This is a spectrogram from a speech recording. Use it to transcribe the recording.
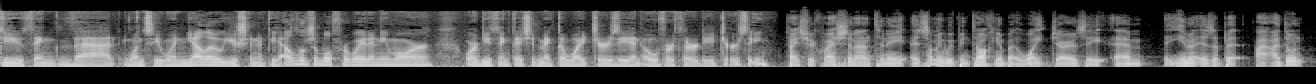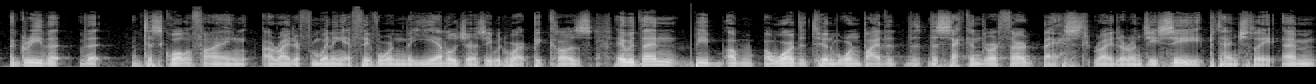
Do you think that once you win yellow, you shouldn't be eligible for white anymore? Or do you think they should make the white jersey an over 30 jersey? Thanks for your question, Anthony. It's something we've been talking about. White jersey, um, you know, is a bit. I, I don't agree that that disqualifying a rider from winning if they've worn the yellow jersey would work because it would then be awarded to and worn by the, the, the second or third best rider on GC potentially. Um,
